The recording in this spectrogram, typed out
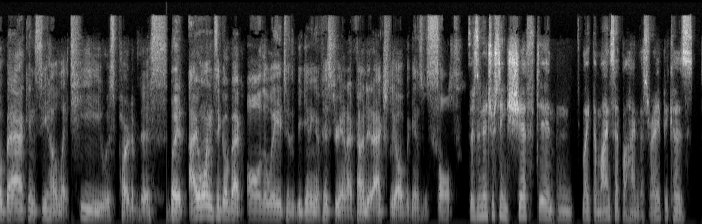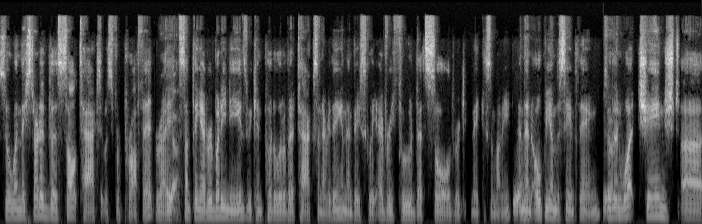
go back and see how like tea was part of this but i wanted to go back all the way to the beginning of history and i found it actually all begins with salt there's an interesting shift in like the mindset behind this, right? Because so when they started the salt tax, it was for profit, right? Yeah. Something everybody needs. We can put a little bit of tax on everything, and then basically every food that's sold, we're making some money. Yeah. And then opium, the same thing. So then what changed uh,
